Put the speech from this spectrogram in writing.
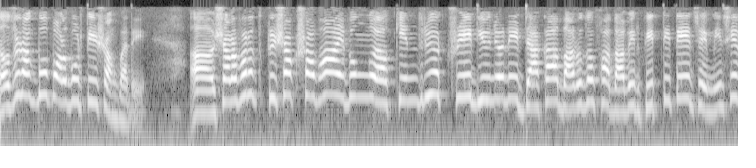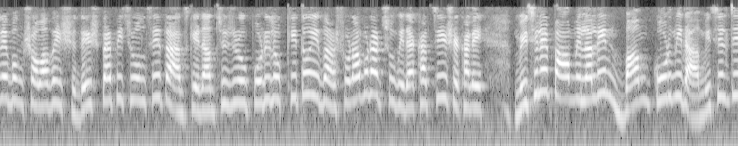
নজর রাখব পরবর্তী সংবাদে। সারা ভারত কৃষক সভা এবং কেন্দ্রীয় ট্রেড ইউনিয়নের ডাকা বারো দফা দাবির ভিত্তিতে যে মিছিল এবং সমাবেশ দেশব্যাপী চলছে তা আজকে রাজ্য জুড়েও পরিলক্ষিত। এবার সোনামুড়ার ছবি দেখাচ্ছে, সেখানে মিছিলে পা মেলালেন বাম কর্মীরা। মিছিলটি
